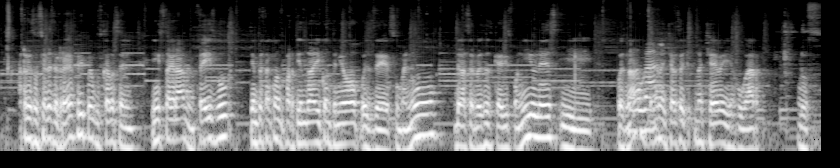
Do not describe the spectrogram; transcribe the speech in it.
redes sociales del refri, pueden buscarlos en Instagram, en Facebook. Siempre están compartiendo ahí contenido pues de su menú, de las cervezas que hay disponibles y pues nada, vengan a echarse una cheve y a jugar los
